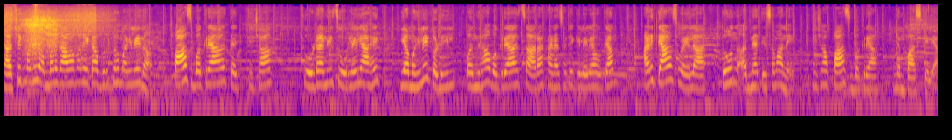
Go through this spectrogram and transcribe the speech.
नाशिकमधील अंबड गावामध्ये एका वृद्ध महिलेनं पाच बकऱ्या त्या- तिच्या चोरड्यांनी चोरलेल्या आहेत. या महिलेकडील पंधरा बकऱ्या चारा खाण्यासाठी गेलेल्या होत्या आणि त्याच वेळेला दोन अज्ञात इसमाने तिच्या पाच बकऱ्या लंपास केल्या.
